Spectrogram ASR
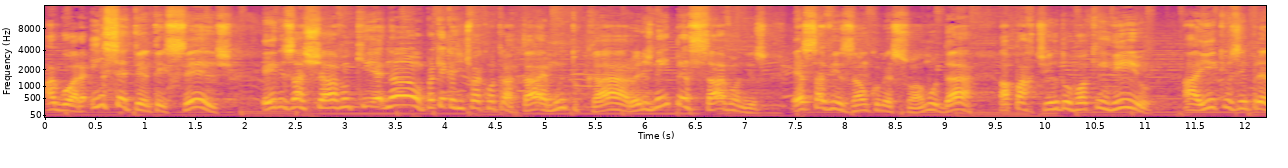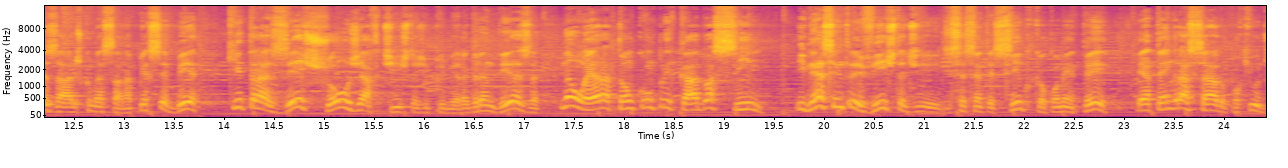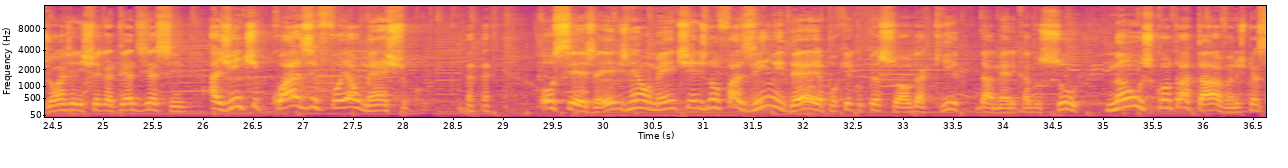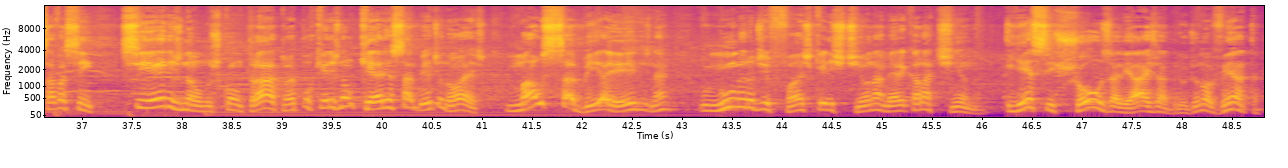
Agora, em 76, eles achavam que não, para que a gente vai contratar? É muito caro. Eles nem pensavam nisso. Essa visão começou a mudar a partir do Rock in Rio. Aí que os empresários começaram a perceber que trazer shows de artistas de primeira grandeza não era tão complicado assim. E nessa entrevista de, de 65 que eu comentei, é até engraçado, porque o George ele chega até a dizer assim: a gente quase foi ao México. Ou seja, eles realmente eles não faziam ideia porque que o pessoal daqui da América do Sul não os contratavam. Eles pensavam assim: se eles não nos contratam é porque eles não querem saber de nós. Mal sabia eles, né? O número de fãs que eles tinham na América Latina. E esses shows, aliás, de abril de 90,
